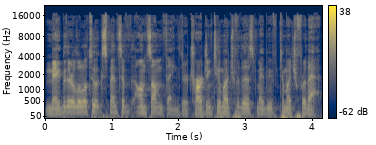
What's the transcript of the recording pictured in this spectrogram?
Maybe they're a little too expensive on some things. They're charging too much for this, maybe too much for that.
